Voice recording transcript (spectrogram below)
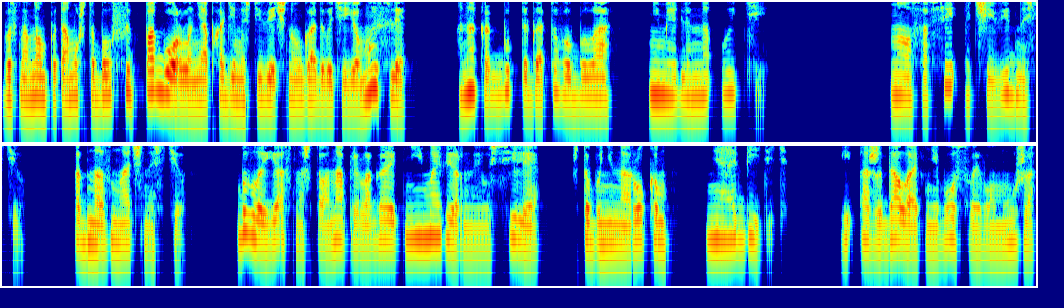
в основном потому, что был сыт по горло необходимостью вечно угадывать ее мысли, она как будто готова была немедленно уйти. Но со всей очевидностью, однозначностью, было ясно, что она прилагает неимоверные усилия, чтобы ненароком не обидеть, и ожидала от него, своего мужа,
